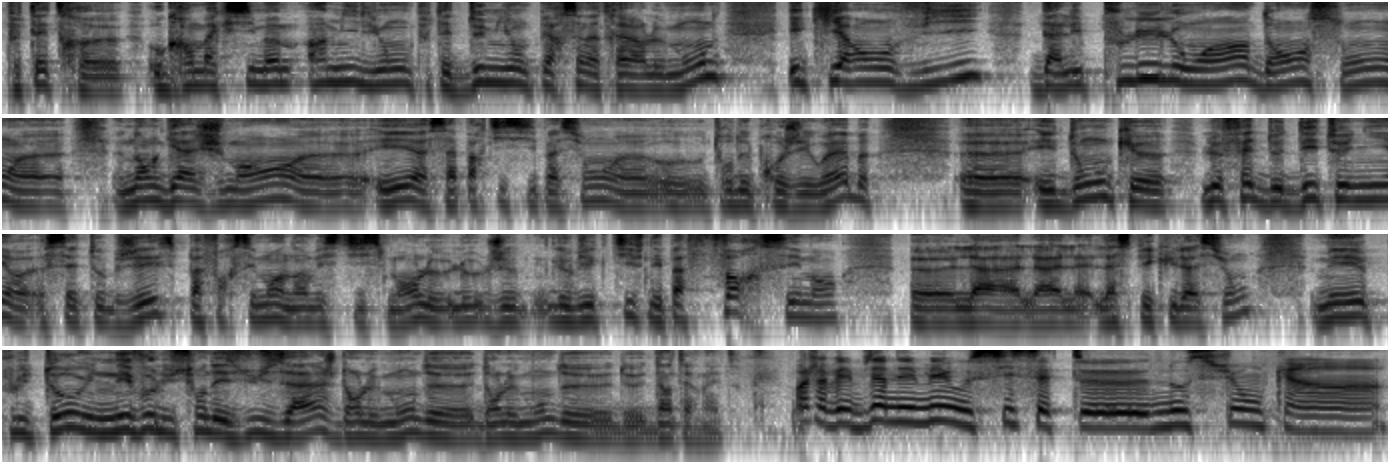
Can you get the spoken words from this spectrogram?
peut-être euh, au grand maximum un million, peut-être deux millions de personnes à travers le monde, et qui a envie d'aller plus loin dans son euh, engagement et sa participation autour de projets web. et donc, le fait de détenir cet objet, c'est pas forcément un investissement. L'objectif n'est pas forcément la, la, la, spéculation, mais plutôt une évolution des usages dans le monde, dans le monde d'Internet. Moi, j'avais bien aimé aussi cette notion qu'un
